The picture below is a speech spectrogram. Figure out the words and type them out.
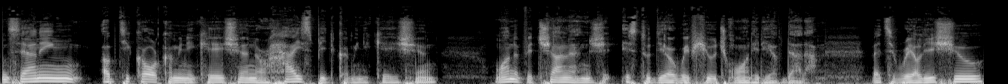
Concerning optical communication or high speed communication, one of the challenge is to deal with huge quantity of data. That's a real issue.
